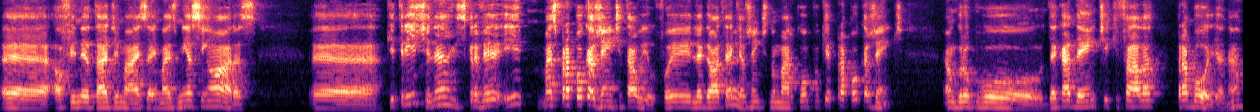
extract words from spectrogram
é, alfinetar demais aí. Mas, minhas senhoras, é, que triste, né? Escrever, e, mas para pouca gente, tá, Will? Foi legal até é. que a gente não marcou, porque para pouca gente é um grupo decadente que fala para bolha, né?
